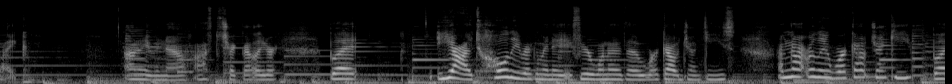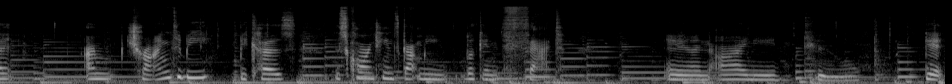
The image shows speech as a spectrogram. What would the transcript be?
like I don't even know. I'll have to check that later, but yeah, I totally recommend it if you're one of the workout junkies. I'm not really a workout junkie, but I'm trying to be because this quarantine's got me looking fat. And I need to get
